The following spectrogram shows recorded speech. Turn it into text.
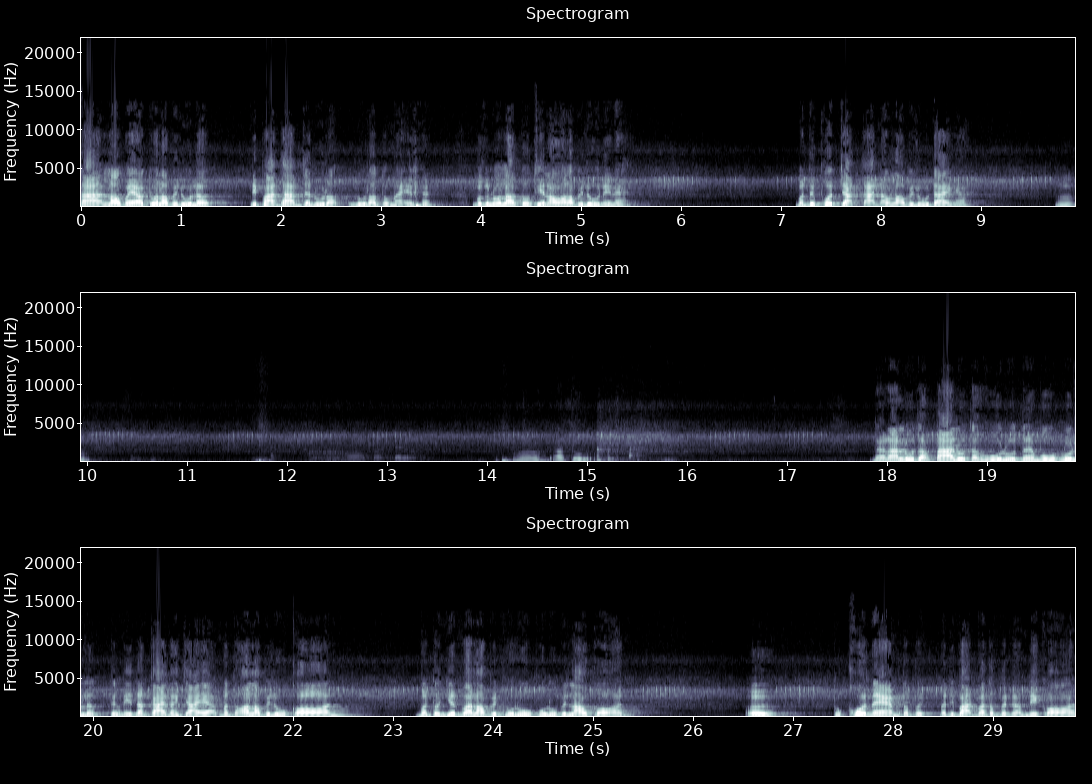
ถ้าเราไม่เอาตัวเราไปรู้แล้วนิพพานท่ามจะรู้เรารู้เราตรงไหนมันก็รู้เราตรงที่เราเราไปรู้นี่แน่มันถึงพ้นจากการเอาเราไปรู้ได้ไงอืมเออสาธุดังนั้นรู้ทางตา รู้ทางหู รู้ทางจมูกรู้ทางนี้ทางกายทางใจอะมันต้องเอาเราไปรู้ก่อน มันต้องยึดว่าเราเป็นผู้รู้ ผู้รู้เป็นเราก่อน เออ ทุกคนแน่มันต้องปฏิบัติมาต้องเป็นแบบนี้ก่อน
